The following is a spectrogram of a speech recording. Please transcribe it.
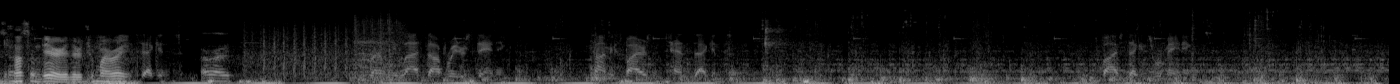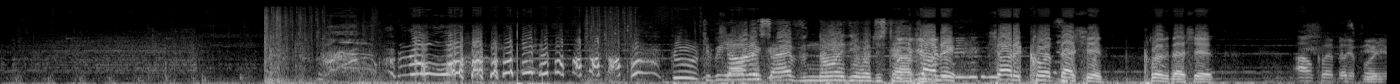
There's nothing there. They're to my right. Seconds. Alright. Friendly, last operator standing. Time expires in 10 seconds. Five seconds remaining. no! Dude, to be Shana, honest, I have no idea what just happened. Shawty, Shawty, clip that shit. Clip that shit. I'm clipping That's it for you.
